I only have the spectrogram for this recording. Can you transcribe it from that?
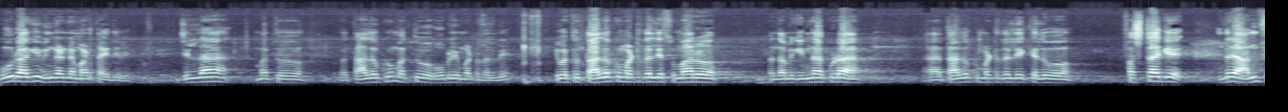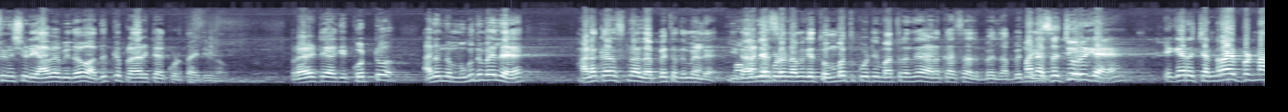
ಮೂರಾಗಿ ವಿಂಗಡಣೆ ಮಾಡ್ತಾ ಇದ್ದೀವಿ. ಜಿಲ್ಲಾ ಮತ್ತು ತಾಲೂಕು ಮತ್ತು ಹೋಬಳಿ ಮಟ್ಟದಲ್ಲಿ. ಇವತ್ತು ತಾಲೂಕು ಮಟ್ಟದಲ್ಲಿ ಸುಮಾರು ನಮಗಿನ್ನ ಇನ್ನೂ ಕೂಡ ತಾಲೂಕು ಮಟ್ಟದಲ್ಲಿ ಕೆಲವು ಫಸ್ಟಾಗಿ ಅಂದರೆ ಅನ್ಫಿನಿಶ್ಡ್ ಯಾವ್ಯಾವ ಇದಾವೋ ಅದಕ್ಕೆ ಪ್ರಯಾರಿಟಿಯಾಗಿ ಕೊಡ್ತಾ ಇದ್ದೀವಿ ನಾವು. ಪ್ರಯಾರಿಟಿಯಾಗಿ ಕೊಟ್ಟು ಅದನ್ನು ಮುಗಿದ ಮೇಲೆ ಹಣಕಾಸಿನ ಲಭ್ಯತೆದ ಮೇಲೆ ಈಗಾಗಲೇ ಕೂಡ ನಮಗೆ ತೊಂಬತ್ತು ಕೋಟಿ ಮಾತ್ರನೇ ಹಣಕಾಸು ಲಭ್ಯ ಲಭ್ಯತೆ ಸಚಿವರಿಗೆ ಏಕೆಂದರೆ ಚನ್ನರಾಯಪಟ್ಟಣ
